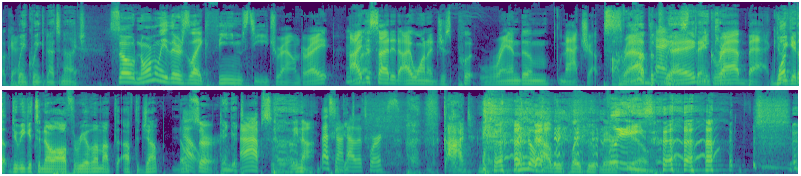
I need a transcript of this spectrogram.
Okay. Wink, wink, nudge, nudge. So normally there's like themes to each round, right? I decided I want to just put random matchups. Grab Okay. bag. Thank you. Grab bag. Do What we get the- do we get to know all three of them off the off the jump? No, No. sir. Dang it. Absolutely not. That's not how this works. God. you know how we play boot Mary Please. Uh, You can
